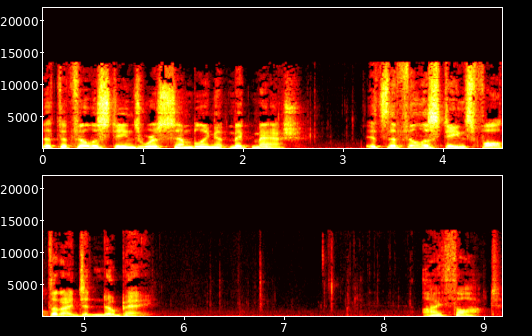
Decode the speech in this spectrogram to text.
That the Philistines were assembling at Michmash. It's the Philistines' fault that I didn't obey. I thought,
